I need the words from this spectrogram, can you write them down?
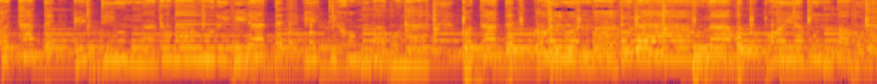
হঠাৎ এটি উন্মাদনা মোর হিয়াতে এটি সম্ভাৱনা কথাতে কয় বাগৰা উলাহত মই আপোন পাহৰা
